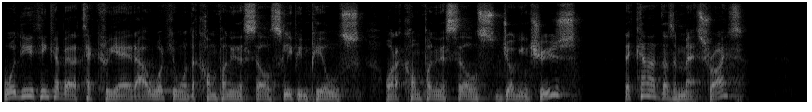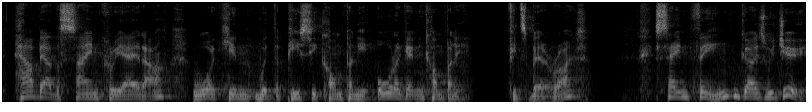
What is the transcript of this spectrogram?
What do you think about a tech creator working with a company that sells sleeping pills or a company that sells jogging shoes? That kind of doesn't match, right? How about the same creator working with the PC company or a gaming company? Fits better, right? Same thing goes with you.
